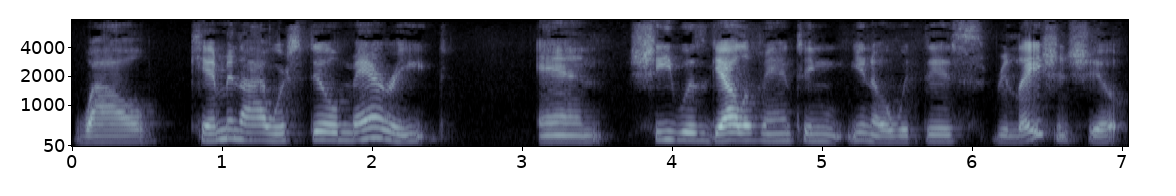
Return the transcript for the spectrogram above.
while Kim and I were still married and she was gallivanting, you know, with this relationship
